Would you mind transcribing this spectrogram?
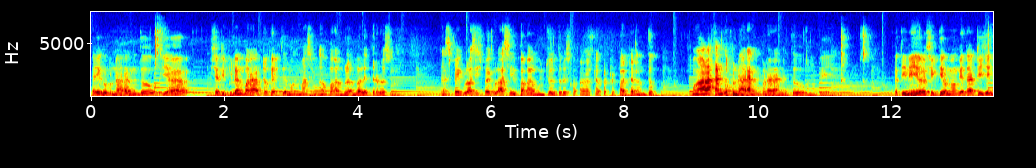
Tapi kebenaran itu ya bisa dibilang paradok kayak dia Mas Enggak bakal bolak-balik terus. Dan spekulasi-spekulasi bakal muncul terus bakal ada perdebatan untuk mengalahkan kebenaran-kebenaran itu. Oke. Berarti ini ya sing diomong tadi sing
